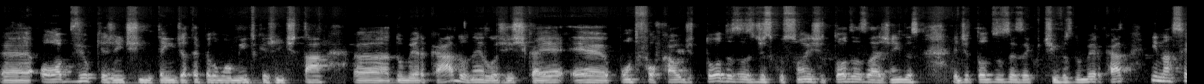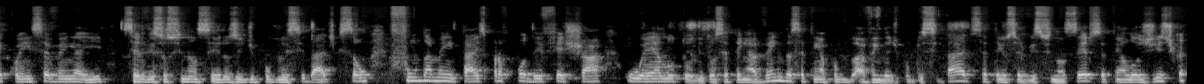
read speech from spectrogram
é, óbvio, que a gente entende até pelo momento que a gente está uh, ah, do mercado, né? Logística é, é ponto focal de todas as discussões, de todas as agendas e de todos os executivos do mercado, e na sequência vem aí serviços financeiros e de publicidade que são fundamentais para poder fechar o elo todo. Então você tem a venda, você tem a, a venda de publicidade, você tem o serviço financeiro, você tem a logística,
